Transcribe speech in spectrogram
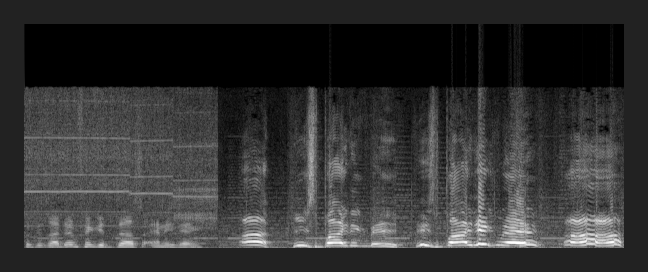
because I don't think it does anything. Ah! He's biting me! He's biting me! Ah!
